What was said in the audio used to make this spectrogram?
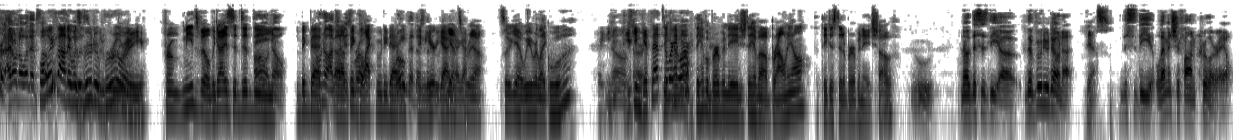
it? I don't know what that's. well, we thought it was, was Voodoo, Voodoo Brewery. Brewery. From Meadsville, the guys that did the Oh no, The big bad, Oh, no, I'm sorry, uh, it's big Rogue. black booty daddy. Rogue that does and the yeah, yeah, yeah, yeah. yeah. So yeah, we were like, what? Wait, you, No, you sorry. can get that They to where have you a, are? They have a bourbon age. They have a brown ale that they just did a bourbon aged of. Ooh. no, this is the uh the Voodoo Doughnut. Yes. This is the lemon chiffon cruller ale.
